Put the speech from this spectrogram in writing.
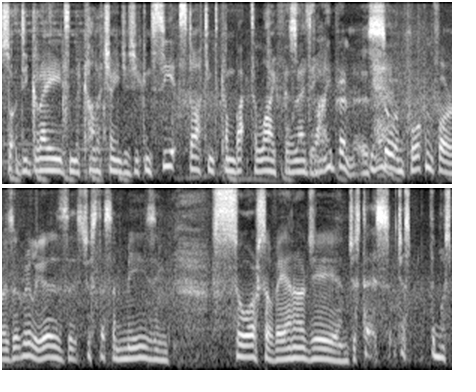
sort of degrades and the colour changes, you can see it starting to come back to life It's already. vibrant. It's Yeah. so important for us. It really is. It's just this amazing source of energy and just it's just the most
